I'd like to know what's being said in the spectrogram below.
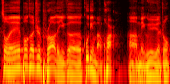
作为播客制 Pro 的一个固定板块啊，每个月月中。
